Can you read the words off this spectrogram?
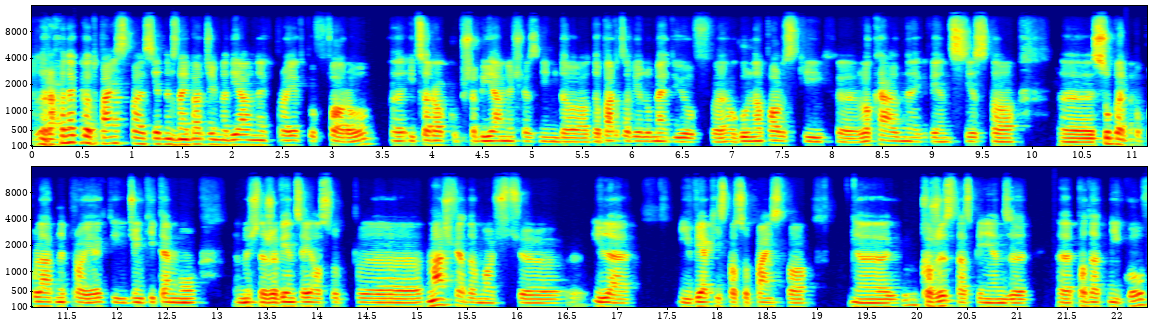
Rachunek od państwa jest jednym z najbardziej medialnych projektów forum e, i co roku przebijamy się z nim do, do bardzo wielu mediów e, ogólnopolskich, e, lokalnych, więc jest to super popularny projekt i dzięki temu myślę, że więcej osób ma świadomość, ile i w jaki sposób państwo korzysta z pieniędzy podatników.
